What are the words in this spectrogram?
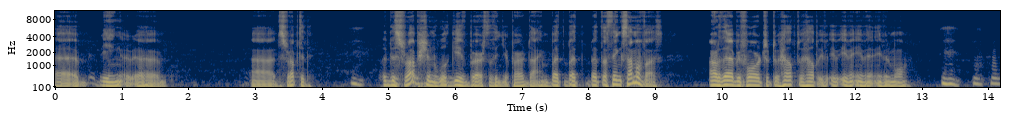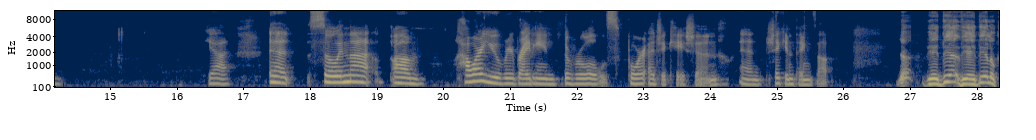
uh, being uh, uh, disrupted. Mm. The disruption will give birth to the new paradigm, but but but I think some of us are there before to, to help to help even even even more. Mm-hmm. mm-hmm. Yeah, and so in that. Um, how are you rewriting the rules for education and shaking things up? Yeah, the idea, the idea. Look,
